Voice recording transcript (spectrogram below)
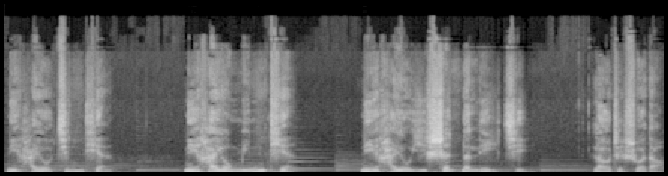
你还有今天，你还有明天，你还有一身的力气。”老者说道。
